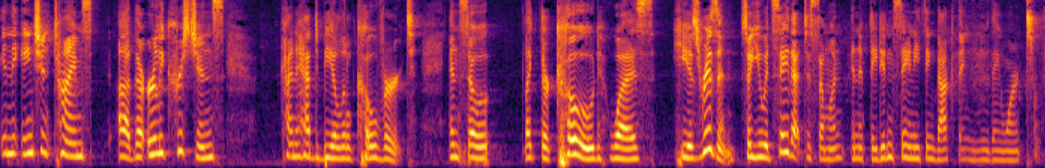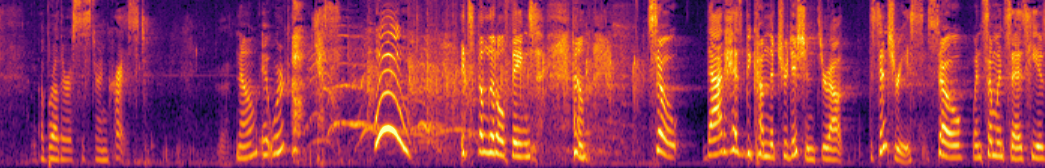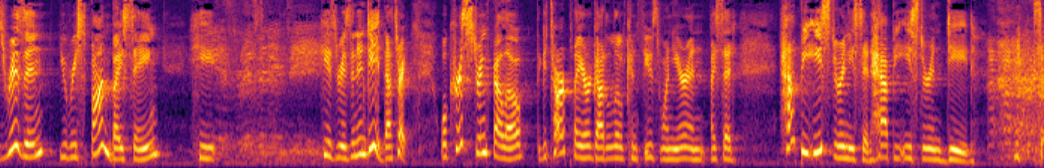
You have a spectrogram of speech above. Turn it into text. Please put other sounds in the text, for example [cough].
in the ancient times, uh, the early Christians kind of had to be a little covert. And so, like, their code was, He is risen. So you would say that to someone, and if they didn't say anything back, then you knew they weren't a brother or sister in Christ. No, it worked? Oh, [gasps] yes. [gasps] Woo! It's the little things. Um, so that has become the tradition throughout the centuries. So when someone says he is risen, you respond by saying he, he is risen indeed. He is risen indeed. That's right. Well, Chris Stringfellow, the guitar player, got a little confused one year, and I said, Happy Easter. And he said, Happy Easter indeed. [laughs] [laughs]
